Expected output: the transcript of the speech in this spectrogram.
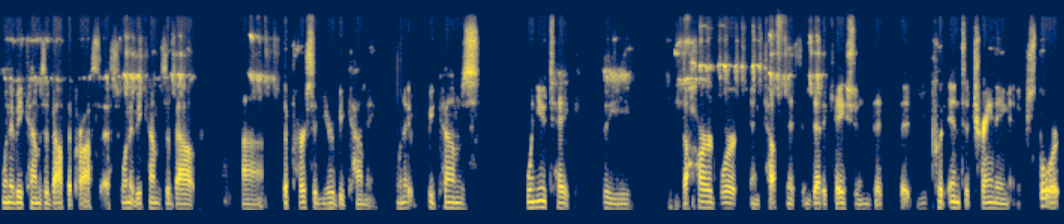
when it becomes about the process, when it becomes about uh, the person you're becoming, when it becomes when you take the the hard work and toughness and dedication that that you put into training in your sport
